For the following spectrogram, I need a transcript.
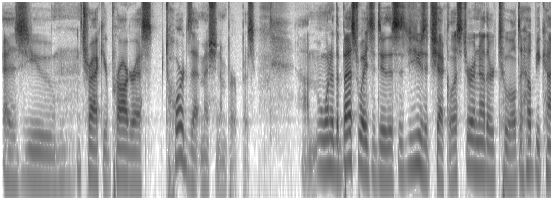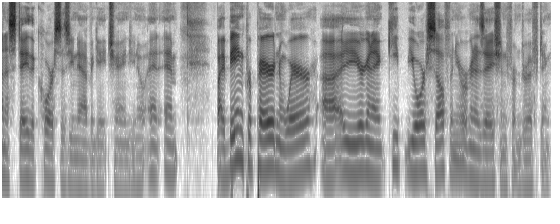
as you track your progress towards that mission and purpose? Um, one of the best ways to do this is to use a checklist or another tool to help you kind of stay the course as you navigate change. You know, and, and by being prepared and aware, uh, you're going to keep yourself and your organization from drifting.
